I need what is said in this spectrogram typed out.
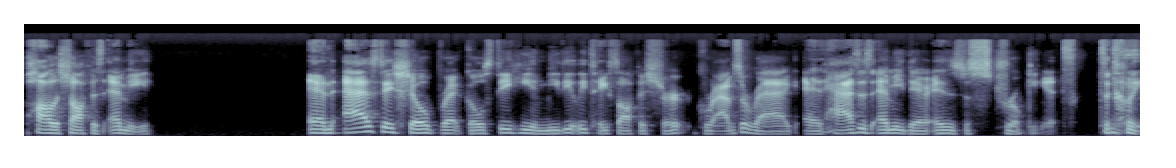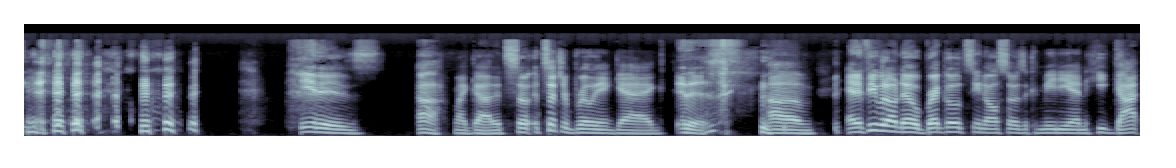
polished off his Emmy. And as they show Brett Goldstein, he immediately takes off his shirt, grabs a rag, and has his Emmy there and is just stroking it to clean it. it is ah my god it's so it's such a brilliant gag it is. um and if people don't know brett goldstein also is a comedian he got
